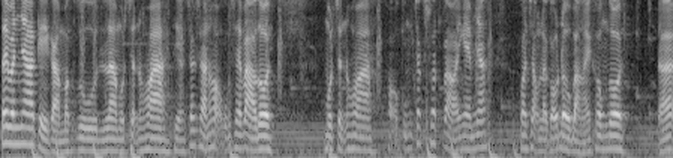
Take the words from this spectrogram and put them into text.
Tây Ban Nha kể cả mặc dù là một trận hòa thì chắc chắn họ cũng sẽ vào thôi. Một trận hòa họ cũng chắc suất vào anh em nhá. Quan trọng là có đầu bảng hay không thôi. Đó.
